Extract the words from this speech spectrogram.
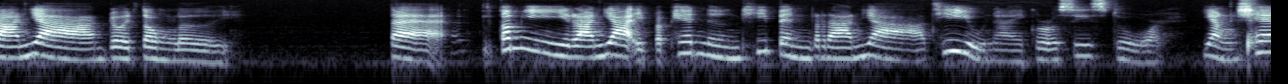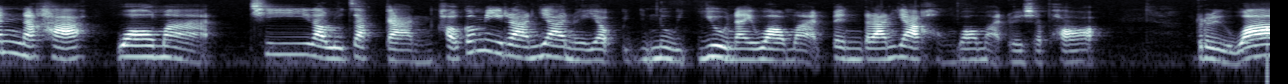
ร้านยาโดยตรงเลย แต่ ก็มีร้านยาอีกประเภทหนึ่งที่เป็นร้านยาที่อยู่ใน grocery store อย่างเช่นนะคะ Walmart ที่เรารู้จักกัน เขาก็มีร้านยาหนูหนูอยู่ใน Walmart เป็นร้านยาของ Walmart โดยเฉพาะ หรือว่า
